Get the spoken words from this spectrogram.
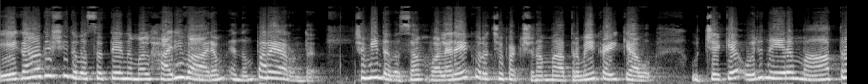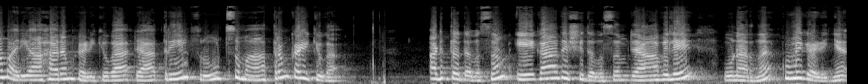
ഏകാദശി ദിവസത്തെ നമ്മൾ ഹരിവാരം എന്നും പറയാറുണ്ട്. ലക്ഷ്മി ദിവസം വളരെ കുറച്ച് ഭക്ഷണം മാത്രമേ കഴിക്കാവൂ. ഉച്ചയ്ക്ക് ഒരു നേരം മാത്രം അരിയാഹാരം കഴിക്കുക രാത്രിയിൽ ഫ്രൂട്ട്സ് മാത്രം കഴിക്കുക. അടുത്ത ദിവസം ഏകാദശി ദിവസം രാവിലെ ഉണർന്ന് കുളി കഴിഞ്ഞ്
